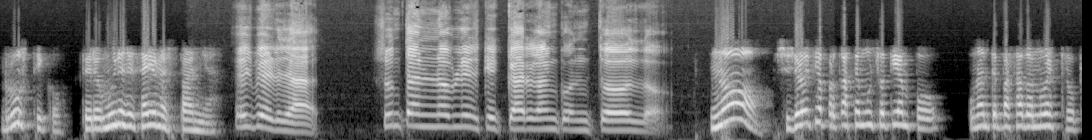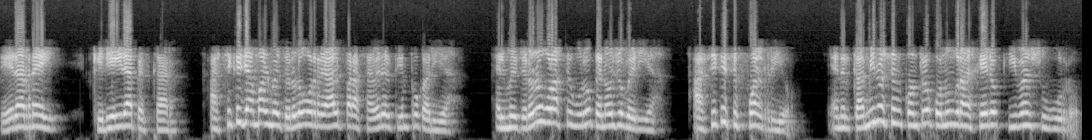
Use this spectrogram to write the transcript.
Rústico, pero muy necesario en España. Es verdad, son tan nobles que cargan con todo. No, si yo lo decía porque hace mucho tiempo un antepasado nuestro, que era rey, quería ir a pescar. Así que llamó al meteorólogo real para saber el tiempo que haría. El meteorólogo le aseguró que no llovería. Así que se fue al río. En el camino se encontró con un granjero que iba en su burro.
